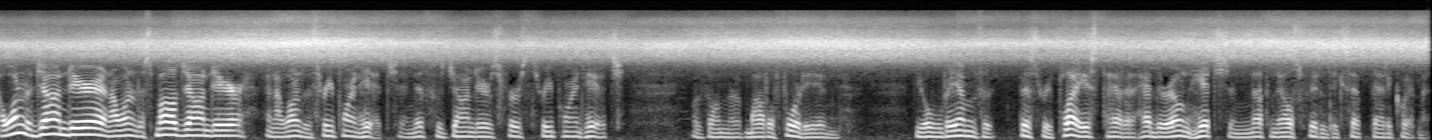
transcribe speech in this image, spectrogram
I wanted a John Deere and I wanted a small John Deere and I wanted a three-point hitch. And this was John Deere's first three-point hitch. It was on the Model 40 and the old M's that this replaced had, a, had their own hitch and nothing else fitted except that equipment.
